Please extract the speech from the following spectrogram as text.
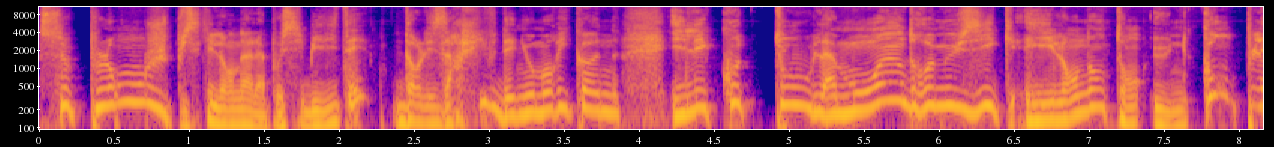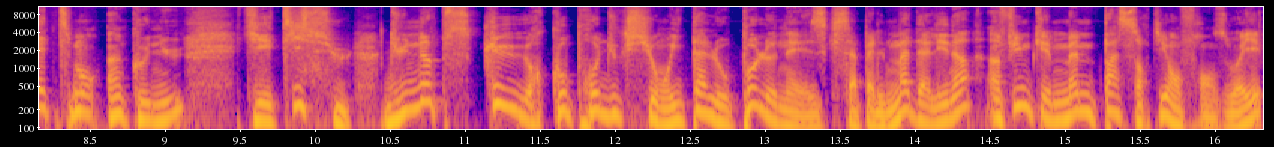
se plonge, puisqu'il en a la possibilité, dans les archives d'Ennio Morricone. Il écoute tout, la moindre musique, et il en entend une complètement inconnue qui est issue d'une obscure coproduction italo-polonaise qui s'appelle Maddalena, un film qui est même pas sorti en France, vous voyez.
